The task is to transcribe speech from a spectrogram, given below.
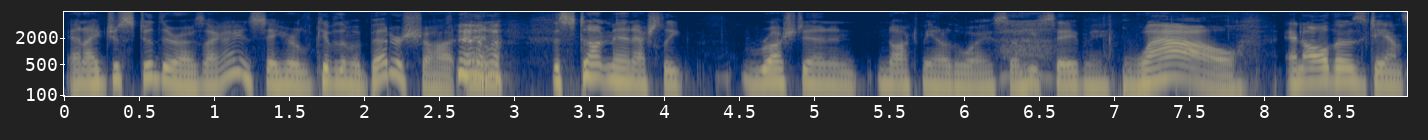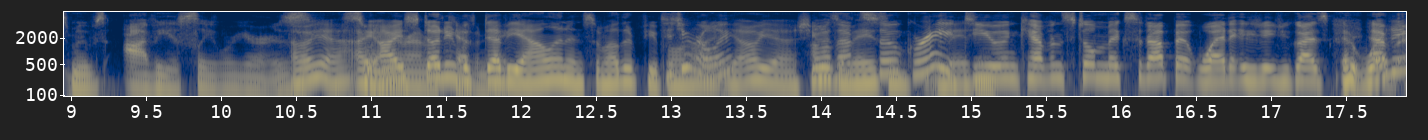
and I just stood there. I was like, I can stay here, give them a better shot. And the stuntman actually rushed in and knocked me out of the way, so he saved me. Wow. And all those dance moves obviously were yours. Oh yeah, Swinging I, I studied with Kevin Debbie Bacon. Allen and some other people. Did you really? Oh yeah, she oh, was that's amazing. so great. Do you and Kevin still mix it up at weddings? You guys At weddings?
